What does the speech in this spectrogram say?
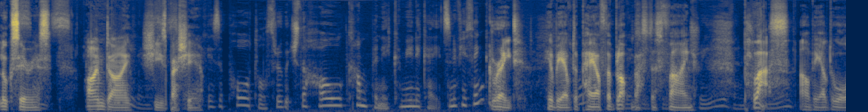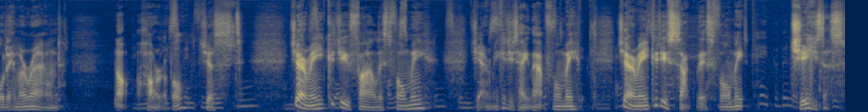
Look serious. I'm Di. She's Bashir. is a portal through which the whole company communicates. And if you think Great. He'll be able to pay off the blockbusters fine. Plus, I'll be able to order him around. Not horrible, just. Jeremy, could you file this for me? Jeremy, could you take that for me? Jeremy, could you suck this for me? Jesus,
